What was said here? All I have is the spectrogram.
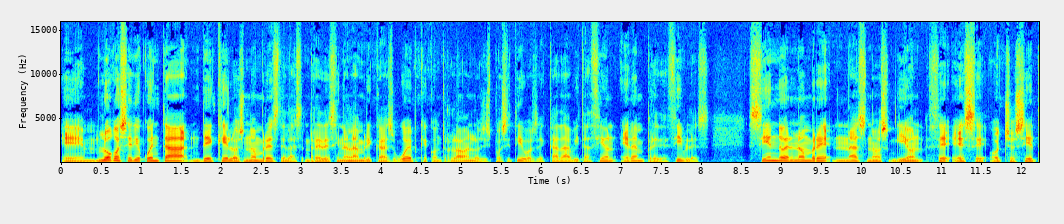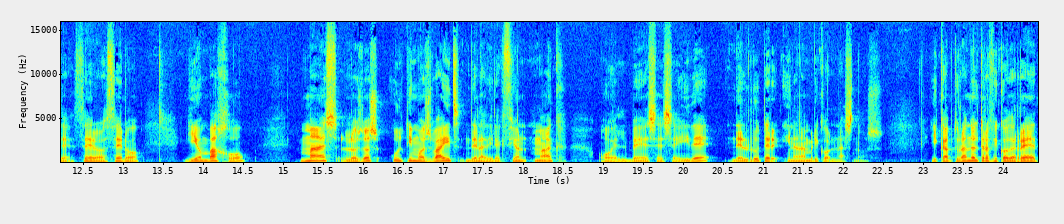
Em, luego se dio cuenta de que los nombres de las redes inalámbricas web que controlaban los dispositivos de cada habitación eran predecibles siendo el nombre NASNOS-CS8700- más los dos últimos bytes de la dirección MAC o el BSSID del router inalámbrico NASNOS. Y capturando el tráfico de red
